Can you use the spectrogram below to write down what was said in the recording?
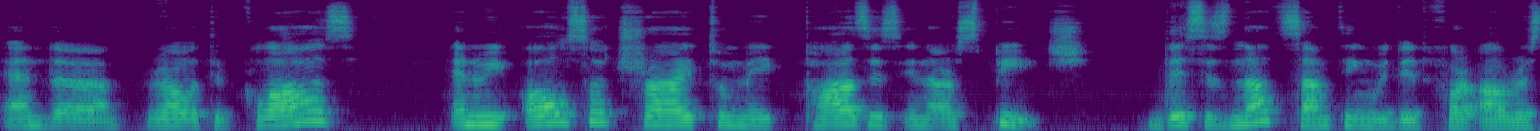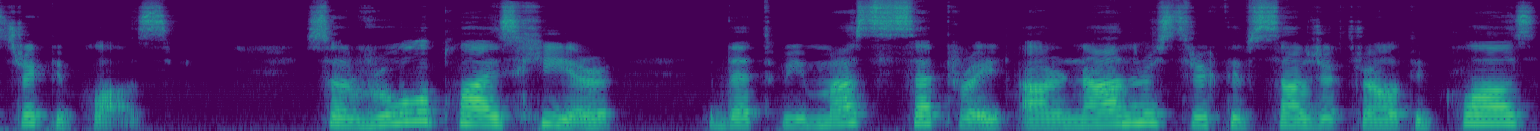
and the relative clause. And we also try to make pauses in our speech. This is not something we did for our restrictive clause. So rule applies here that we must separate our non-restrictive subject relative clause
